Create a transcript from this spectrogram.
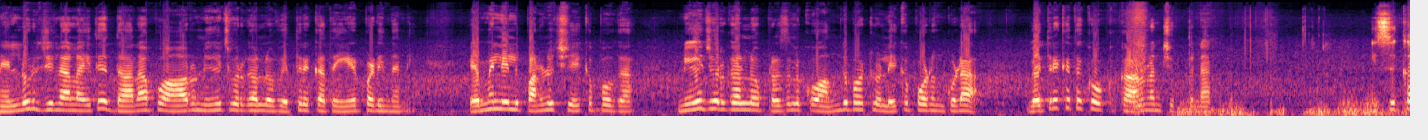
నెల్లూరు జిల్లాలో అయితే దాదాపు ఆరు నియోజకవర్గాల్లో వ్యతిరేకత ఏర్పడిందని ఎమ్మెల్యేలు పనులు చేయకపోగా నియోజకవర్గాల్లో ప్రజలకు అందుబాటులో లేకపోవడం కూడా వ్యతిరేకతకు ఒక కారణం చెప్తున్నారు. ఇసుక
